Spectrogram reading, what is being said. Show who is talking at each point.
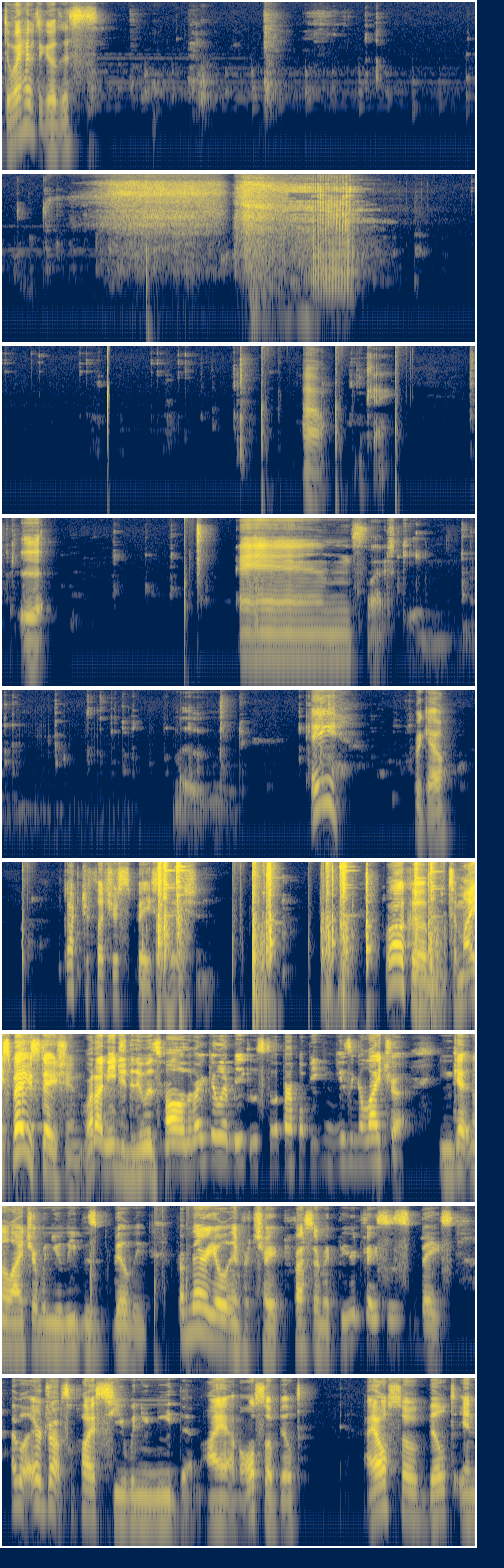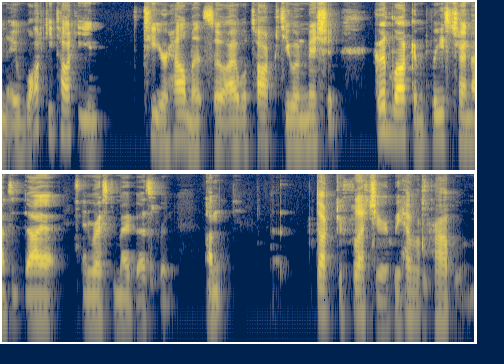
Speaker 1: Do I have to go this? Oh, okay. Ugh. And slash game mode. Hey, here we go. Dr. Fletcher's space station. Welcome to my space station. What I need you to do is follow the regular beacons to the purple beacon using Elytra. You can get an Elytra when you leave this building. From there, you'll infiltrate Professor McBeardface's base. I will airdrop supplies to you when you need them. I have also built, I also built in a walkie-talkie to your helmet, so I will talk to you in mission. Good luck, and please try not to die and rescue my best friend. Um, Dr. Fletcher, we have a problem.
